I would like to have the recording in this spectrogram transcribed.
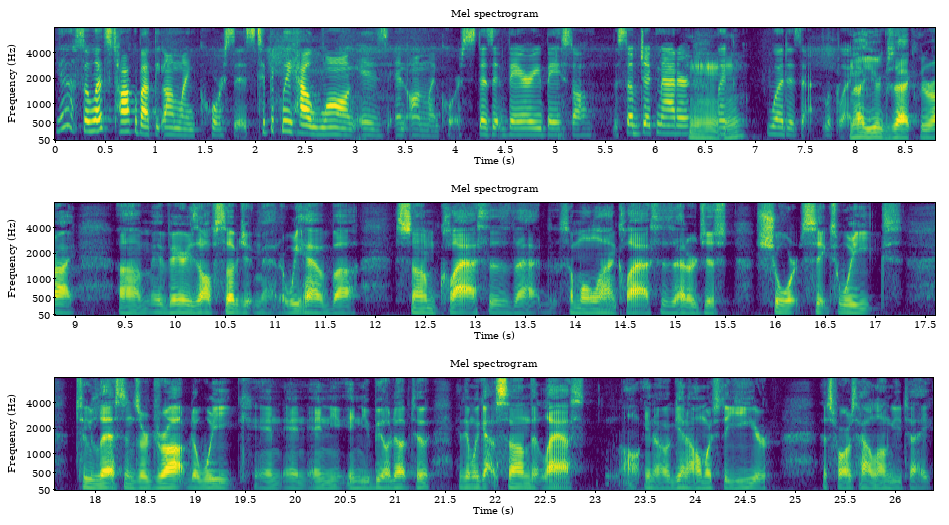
Yeah, so let's talk about the online courses. Typically, how long is an online course? Does it vary based off the subject matter? Mm-hmm. Like, what does that look like? No, you're exactly right. Um, it varies off subject matter. We have uh, some classes that some online classes that are just short six weeks. Two lessons are dropped a week and, and, and, you, and you build up to it. And then we got some that last uh, you know again almost a year as far as how long you take.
